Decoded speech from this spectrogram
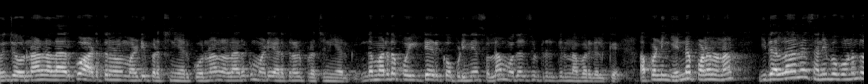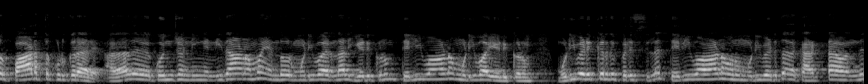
கொஞ்சம் ஒரு நாள் நல்லா இருக்கும் அடுத்த நாள் மறுபடியும் பிரச்சனையா இருக்கும். ஒரு நாள் நல்லா இருக்கும் மறுபடியும் அடுத்த நாள் பிரச்சனையா இருக்கும். இந்த மாதிரி தான் போய்கிட்டே இருக்கும் அப்படின்னே சொல்லலாம் முதல் சுற்று இருக்கிற நபர்களுக்கு. அப்ப நீங்க என்ன பண்ணணும்னா இதெல்லாமே சனி பகவான் வந்து ஒரு பாடத்தை கொடுக்குறாரு. அதாவது கொஞ்சம் நீங்க நிதானமா எந்த ஒரு முடிவா இருந்தாலும் எடுக்கணும். தெளிவான முடிவா எடுக்கணும். முடிவெடுக்கிறது பெருசு இல்ல. தெளிவான ஒரு முடிவெடுத்து அதை கரெக்டா வந்து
